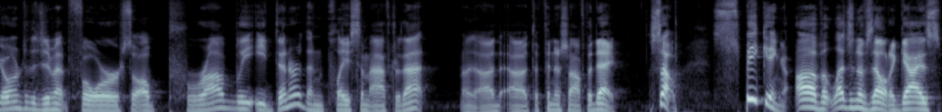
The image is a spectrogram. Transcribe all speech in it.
Going to the gym at four, so I'll probably eat dinner, then play some after that uh, uh, to finish off the day. So, speaking of Legend of Zelda, guys,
